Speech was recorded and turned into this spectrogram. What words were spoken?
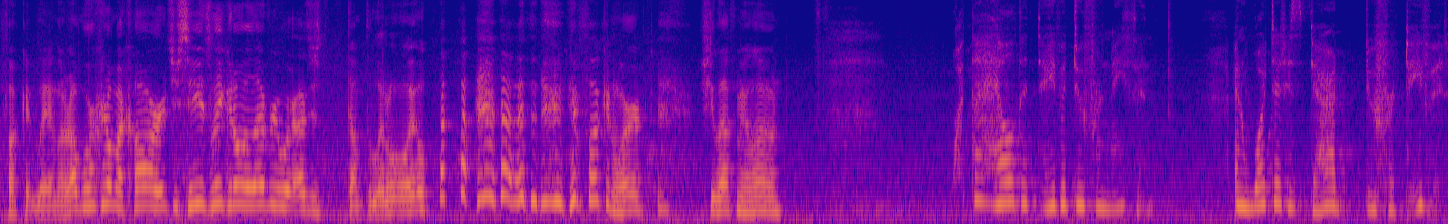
Fucking landlord. I'm working on my car. Did you see it's leaking oil everywhere? I just dumped a little oil. it fucking worked. She left me alone. What the hell did David do for Nathan? And what did his dad do for David?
